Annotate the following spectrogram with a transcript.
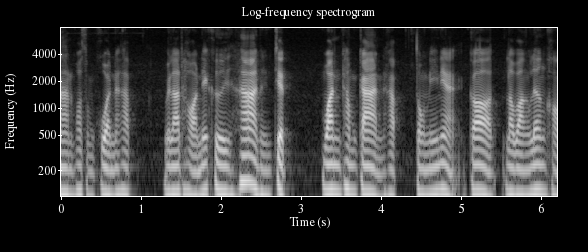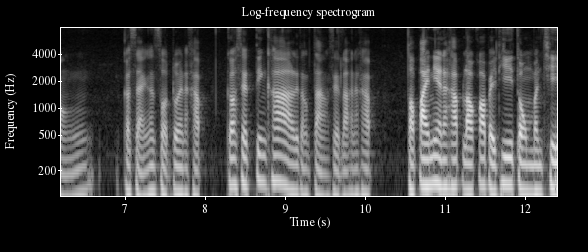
นานพอสมควรนะครับ เวลาถอนนี่คือ 5-7 วันทำการนะครับ ตรงนี้เนี่ยก็ระวังเรื่องของกระแสเงินสดด้วยนะครับ ก็เซตติ้งค่าอะไรต่างๆ เสร็จแล้วนะครับ ต่อไปเนี่ยนะครับเราก็ไปที่ตรงบัญชี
